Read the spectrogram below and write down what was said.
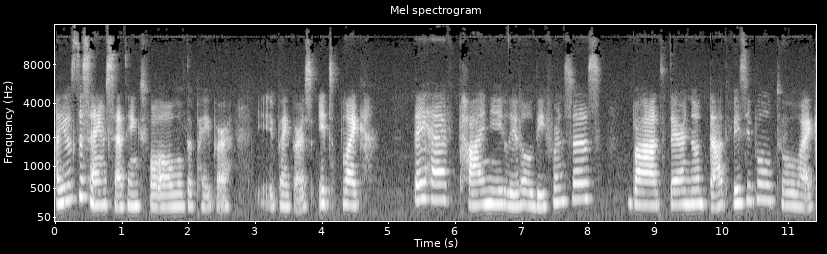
I use the same settings for all of the paper papers. It's like they have tiny little differences, but they're not that visible to like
